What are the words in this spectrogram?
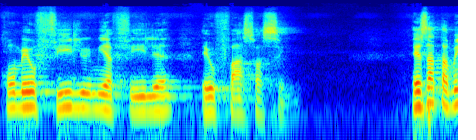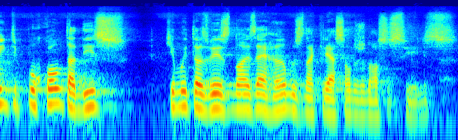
com meu filho e minha filha eu faço assim. Exatamente por conta disso que muitas vezes nós erramos na criação dos nossos filhos,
